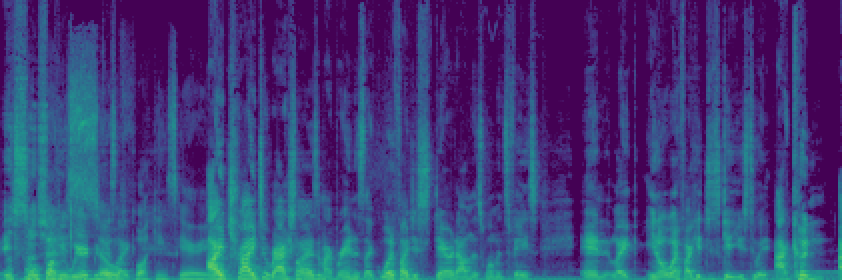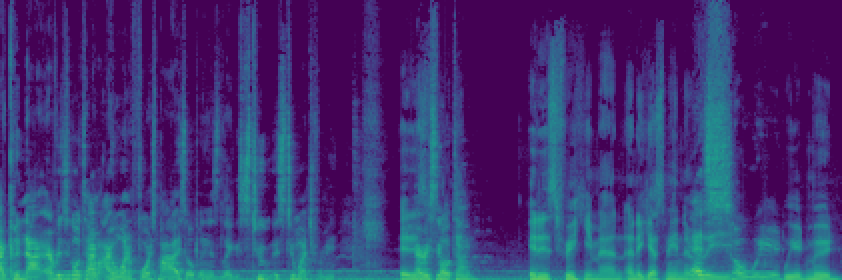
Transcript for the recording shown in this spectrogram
yeah, it's so so That fucking is weird so because like fucking scary. I tried to rationalize in my brain is like, what if I just stare down this woman's face and like, you know, what if I could just get used to it? I couldn't. I could not. Every single time I want to force my eyes open. It's like it's too. It's too much for me. it is every single fucking, time. It is freaky, man, and it gets me in a That's really so weird. weird mood.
